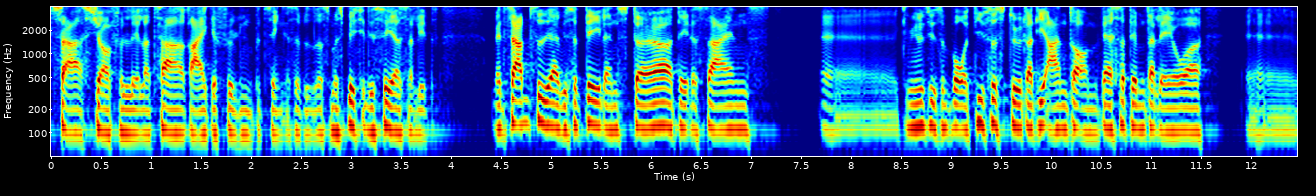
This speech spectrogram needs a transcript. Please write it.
tager shuffle, eller tager rækkefølgen på ting, og så videre, så man specialiserer sig lidt. Men samtidig er vi så del af en større data science øh, community, som, hvor de så støtter de andre om, hvad så dem, der laver øh,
